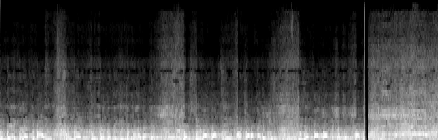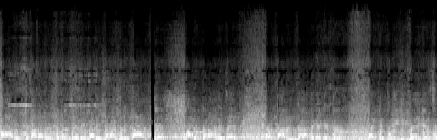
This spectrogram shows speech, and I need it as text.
আত্মীতে খেলে একটি ভারী, সুন্দর ক্ষিপ্রগতি কিন্তু খেলে থাকেন। টেস্ট টিমার যাচ্ছে ওশান একাডেমির। নিজের পায়ে বল রেখেছেন আর উঠতে বাধাগ্রস্ত করেছে রেফারি সরাসরি কার্ডকে ফাউল করা হয়েছে এবং দারুণ জায়গা থেকে কিন্তু একটি ফ্রি কিক পেয়ে গিয়েছে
